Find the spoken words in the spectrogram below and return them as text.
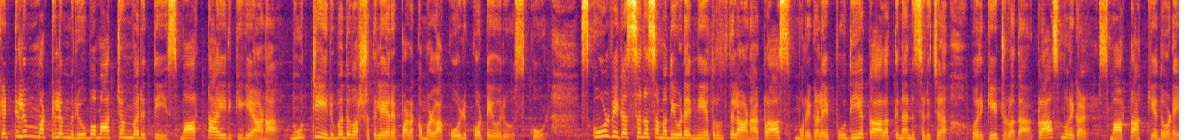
കെട്ടിലും മട്ടിലും രൂപമാറ്റം വരുത്തി സ്മാർട്ടായിരിക്കുകയാണ്. നൂറ്റി ഇരുപത് വർഷത്തിലേറെ പഴക്കമുള്ള കോഴിക്കോട്ടെ ഒരു സ്കൂൾ. സ്കൂൾ വികസന സമിതിയുടെ നേതൃത്വത്തിലാണ് ക്ലാസ് മുറികളെ പുതിയ കാലത്തിനനുസരിച്ച് ഒരുക്കിയിട്ടുള്ളത്. ക്ലാസ് മുറികൾ സ്മാർട്ടാക്കിയതോടെ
